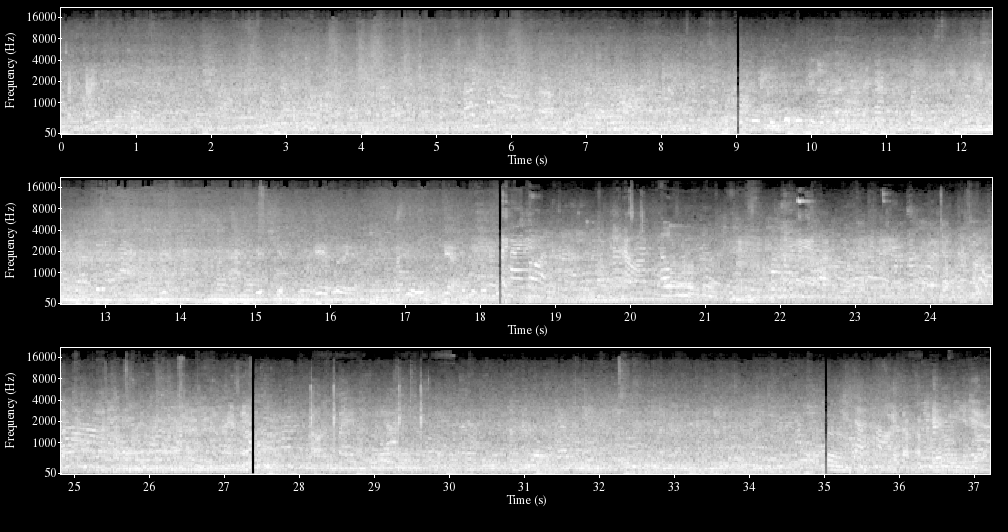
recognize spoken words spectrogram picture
เฉียดกรุงเทพเลยมาอยู่เนี่ยมาอยู่ตรง ใครก่อนเอา ระดับอัพเดทนี้เนี่ย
